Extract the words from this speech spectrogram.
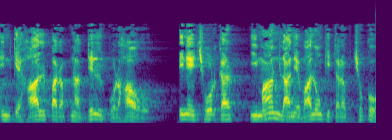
ان کے حال پر اپنا دل کوڑھاؤ انہیں چھوڑ کر ایمان لانے والوں کی طرف جھکو۔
